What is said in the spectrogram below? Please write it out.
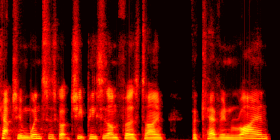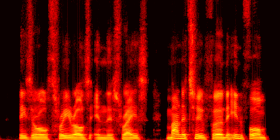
Captain Winter's got cheekpieces on first time for Kevin Ryan. These are all three year olds in this race. Manitou for the inform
